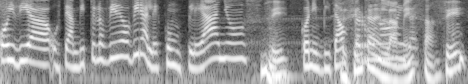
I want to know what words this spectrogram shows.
Hoy día, ustedes han visto los videos virales, cumpleaños, Sí. con invitados Se sientan en la mesa. Sí.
